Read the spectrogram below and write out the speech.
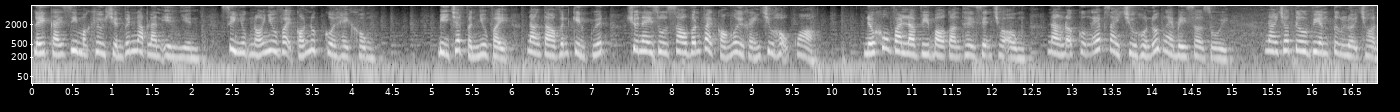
lấy cái gì mà khiêu chiến với nạp lan yên nhiên, xỉ nhục nói như vậy có nực cười hay không? Bị chất vấn như vậy, nàng ta vẫn kiên quyết, chuyện này dù sao vẫn phải có người gánh chịu hậu quả. Nếu không phải là vì bảo toàn thể diện cho ông, nàng đã cưỡng ép giải trừ hồn ước ngay bây giờ rồi. Nàng cho tiêu viêm tự lựa chọn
